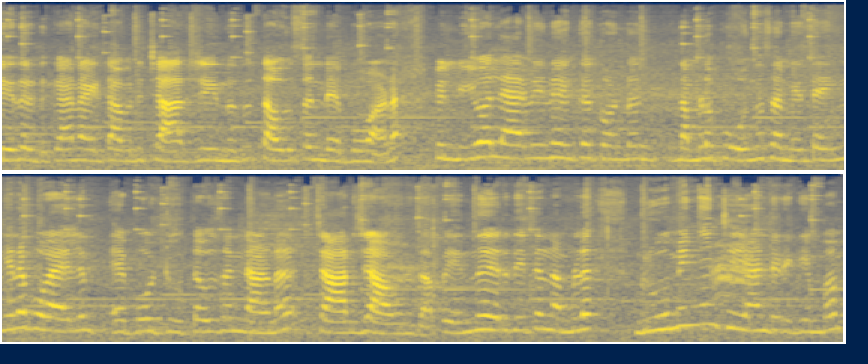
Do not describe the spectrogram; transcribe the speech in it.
ചെയ്തെടുക്കാനായിട്ട് അവർ ചാർജ് ചെയ്യുന്നത് തൗസൻഡ് എബോ ആണ്. ഇപ്പൊ ലിയോ ലാവിനെ ഒക്കെ കൊണ്ട് നമ്മൾ പോകുന്ന സമയത്ത് എങ്ങനെ പോയാലും എബോ ടു തൗസൻഡ് ആണ് ചാർജ് ആവുന്നത്. അപ്പൊ എന്ന് കരുതിയിട്ട് നമ്മൾ ഗ്രൂമിങ്ങും ചെയ്യാണ്ടിരിക്കുമ്പം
